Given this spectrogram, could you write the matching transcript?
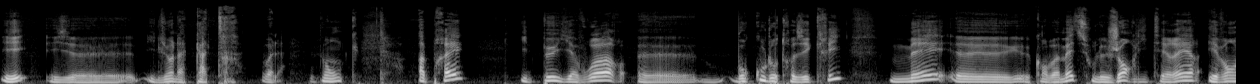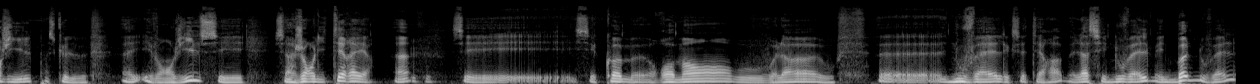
et, et, euh, il y en a quatre. Voilà. Donc, après, il peut y avoir euh, beaucoup d'autres écrits, mais euh, qu'on va mettre sous le genre littéraire évangile, parce que le euh, c'est un genre littéraire. Hein. C'est c'est comme euh, roman ou voilà ou euh, nouvelle, etc. Mais là, c'est une nouvelle, mais une bonne nouvelle.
